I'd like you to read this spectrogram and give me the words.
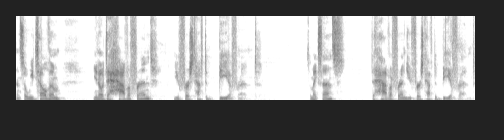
And so we tell them, you know, to have a friend, you first have to be a friend. Does that make sense? To have a friend, you first have to be a friend.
